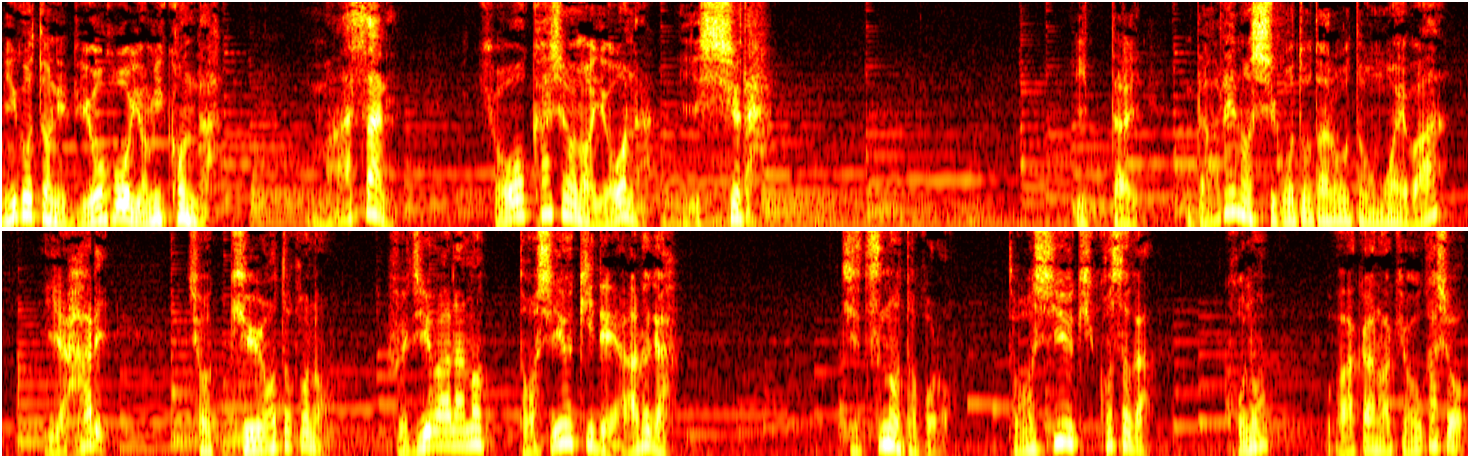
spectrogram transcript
見事に両方読み込んだ。まさに教科書のような一種だ。一体誰の仕事だろうと思えばやはり直球男の藤原の俊之であるが実のところ俊之こそがこの和歌の教科書を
